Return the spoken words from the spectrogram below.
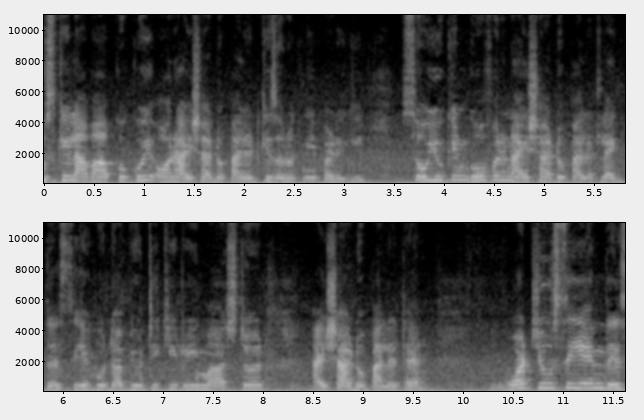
उसके अलावा आपको कोई और आई शेडो पैलेट की ज़रूरत नहीं पड़ेगी। So you can go for an eyeshadow palette like this ये हुडा ब्यूटी की रीमास्टर्ड आई शेडो पैलेट है। What you see in this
